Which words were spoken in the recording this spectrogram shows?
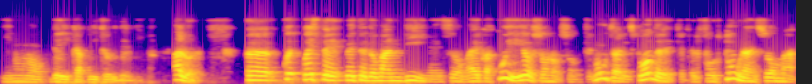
in uno dei capitoli del libro. Allora, eh, que- queste, queste, domandine, insomma, ecco, a cui io sono, sono tenuto a rispondere, che per fortuna, insomma,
